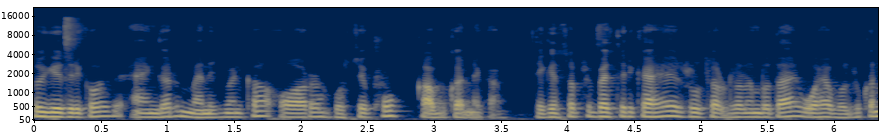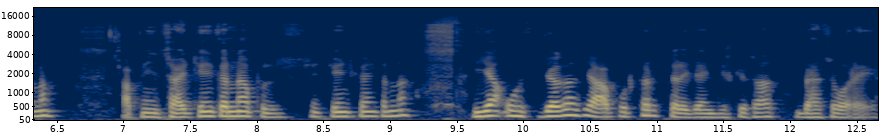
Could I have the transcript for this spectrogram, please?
तो ये तरीका होता है एंगर मैनेजमेंट का और गुस्से को काबू करने का। लेकिन सबसे बेहतर तरीका है रूल ने बताया, वो है वज़ू करना। अपनी साइड चेंज करना पोजिशन चेंज करना, या उस जगह से आप उठकर चले जाएँ जिसके साथ बहस हो रही है।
